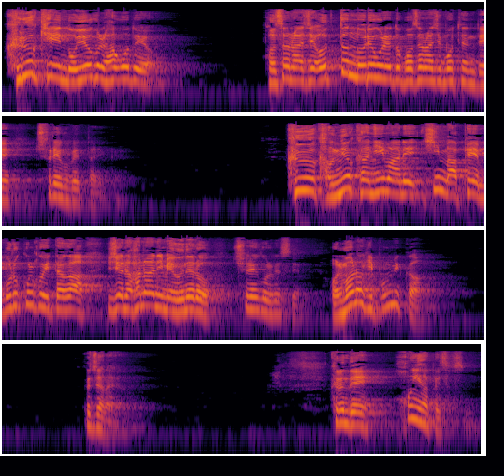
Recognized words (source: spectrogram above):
그렇게 노력을 하고도요 벗어나지 어떤 노력을 해도 벗어나지 못했는데 출애굽했다니까요. 그 강력한 힘 안에 힘 앞에 무릎 꿇고 있다가 이제는 하나님의 은혜로 출애굽을 했어요. 얼마나 기쁩니까? 그렇잖아요. 그런데 홍해 앞에 섰습니다.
